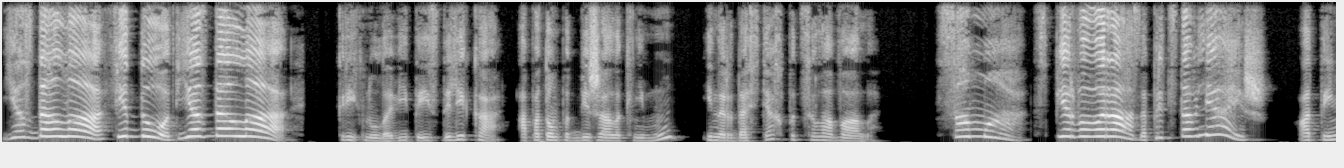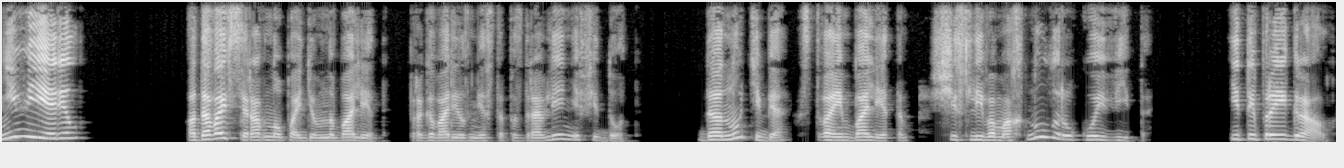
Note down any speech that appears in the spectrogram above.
«Я сдала! Федот, я сдала!» — крикнула Вита издалека, а потом подбежала к нему и на радостях поцеловала. «Сама! С первого раза! Представляешь? А ты не верил!» «А давай все равно пойдем на балет!» – проговорил вместо поздравления Федот. «Да ну тебя с твоим балетом!» – счастливо махнула рукой Вита. «И ты проиграл!»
